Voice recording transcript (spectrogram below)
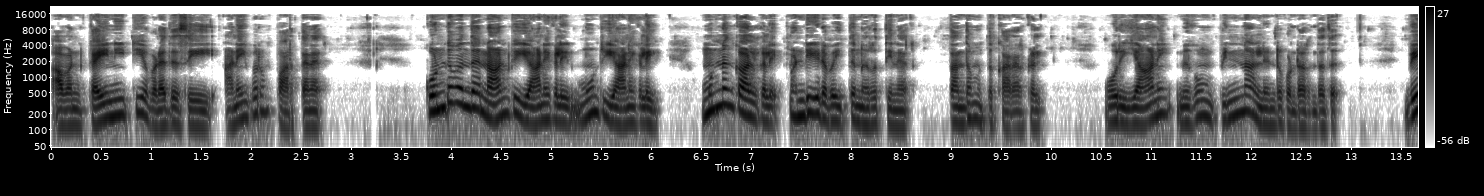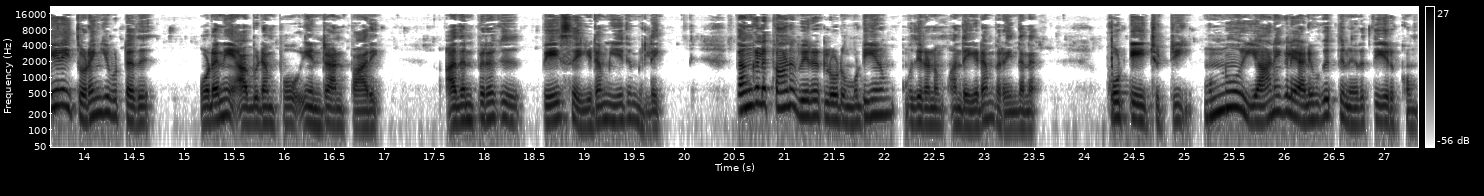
அவன் கை நீட்டிய வடதிசையை அனைவரும் பார்த்தனர். கொண்டு வந்த நான்கு யானைகளில் மூன்று யானைகளை முன்னங்கால்களை வண்டியிட வைத்து நிறுத்தினர் தந்தமுத்துக்காரர்கள். ஒரு யானை மிகவும் பின்னால் நின்று கொண்டிருந்தது. வேலை தொடங்கிவிட்டது. உடனே அவ்விடம் போ என்றான் பாரி. அதன் பிறகு பேச இடம் ஏதும் இல்லை. தங்களுக்கான வீரர்களோடு முடியனும் முதிரனும் அந்த இடம் விரைந்தனர். கோட்டையைச் சுற்றி முன்னூறு யானைகளை அணிவகுத்து நிறுத்தியிருக்கும்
